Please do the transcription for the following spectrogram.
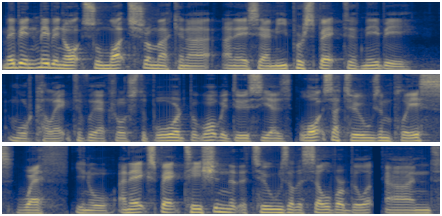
maybe maybe not so much from a kind of an SME perspective. Maybe more collectively across the board. But what we do see is lots of tools in place with, you know, an expectation that the tools are the silver bullet. And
